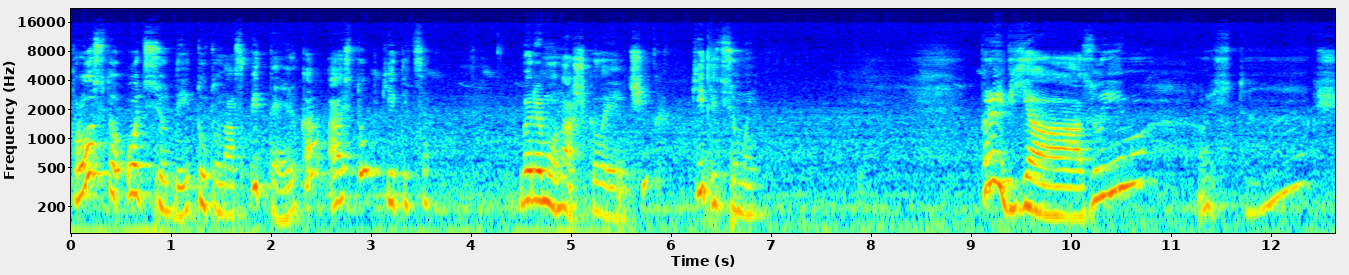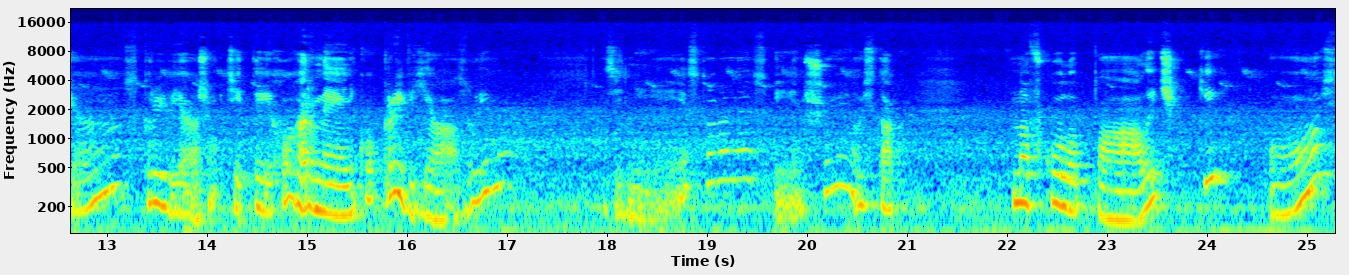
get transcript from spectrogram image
Просто от сюди, тут у нас петелька, а ось тут китиця. Беремо наш клейчик, китицю ми прив'язуємо. Ось так, зараз прив'яжемо. Тихо, гарненько прив'язуємо. З однієї сторони, з іншої. Ось так. Навколо палички. Ось.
